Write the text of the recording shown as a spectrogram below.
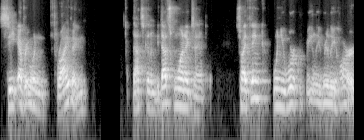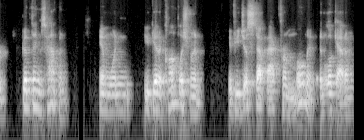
See everyone thriving. That's going to be, that's one example. So I think when you work really, really hard, good things happen. And when you get accomplishment, if you just step back for a moment and look at them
